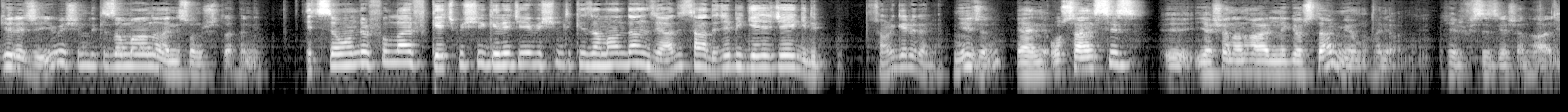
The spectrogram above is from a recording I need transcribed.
geleceği ve şimdiki zamanı hani sonuçta hani. It's a Wonderful Life geçmişi, geleceği ve şimdiki zamandan ziyade sadece bir geleceğe gidip sonra geri dönüyor. Niye canım? Yani o sensiz e, yaşanan halini göstermiyor mu? Hani herifsiz yaşanan halini.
